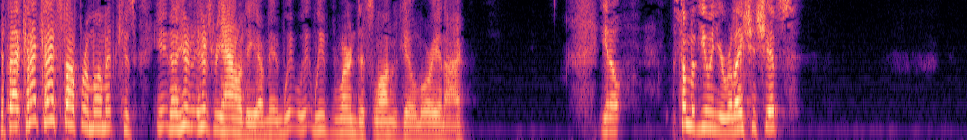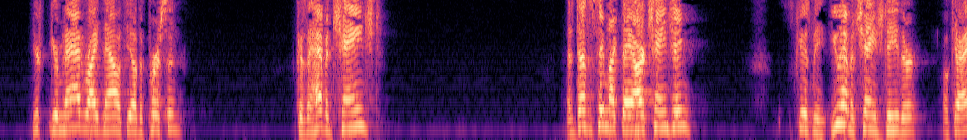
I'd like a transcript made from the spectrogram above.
In fact, can I, can I stop for a moment? Because, you know, here's, here's reality. I mean, we, we, we've learned this long ago, Lori and I. You know, some of you in your relationships, you're, you're mad right now at the other person because they haven't changed. And it doesn't seem like they are changing. Excuse me, you haven't changed either, okay?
